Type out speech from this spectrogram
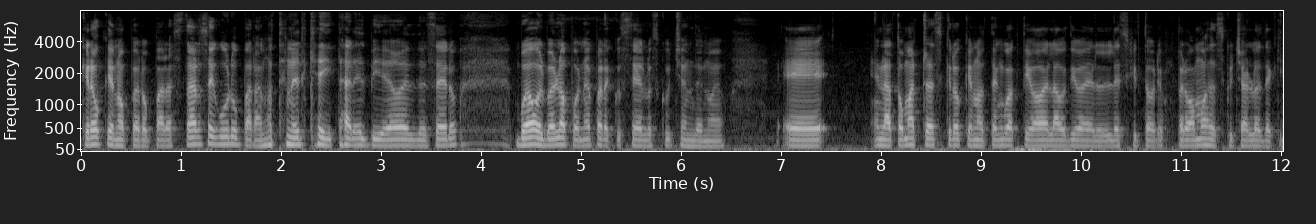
Creo que no, pero para estar seguro, para no tener que editar el video desde cero, voy a volverlo a poner para que ustedes lo escuchen de nuevo. Eh, en la toma 3 creo que no tengo activado el audio del escritorio, pero vamos a escucharlo desde aquí.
